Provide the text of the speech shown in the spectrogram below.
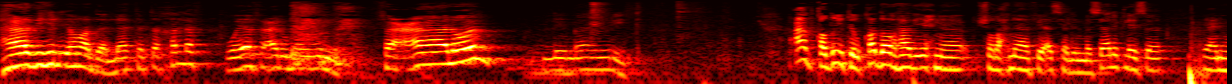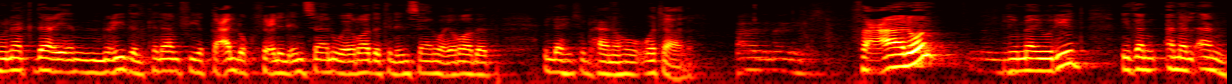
هذه الإرادة لا تتخلف ويفعل ما يريد. فعال لما يريد. عاد قضية القدر هذه إحنا شرحناها في أسهل المسالك ليس يعني هناك داعي أن نعيد الكلام في تعلق فعل الإنسان وإرادة الإنسان وإرادة الله سبحانه وتعالى. فعال لما يريد. إذا أنا الآن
